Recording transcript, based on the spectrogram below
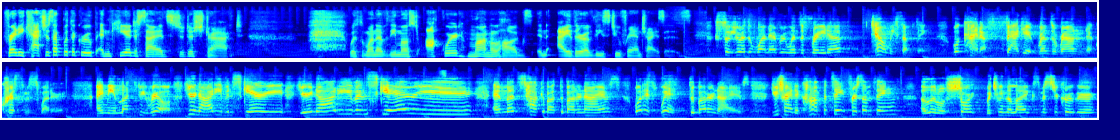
Freddy catches up with the group, and Kia decides to distract with one of the most awkward monologues in either of these two franchises. So you're the one everyone's afraid of? Tell me something. What kind of faggot runs around in a Christmas sweater? I mean, let's be real. You're not even scary. You're not even scary. And let's talk about the butter knives. What is with the butter knives? You trying to compensate for something? A little short between the legs, Mr. Krueger?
